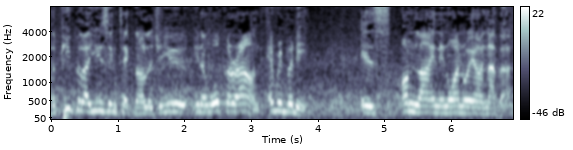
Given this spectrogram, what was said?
The people are using technology. You, you know, walk around, everybody is online in one way or another.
